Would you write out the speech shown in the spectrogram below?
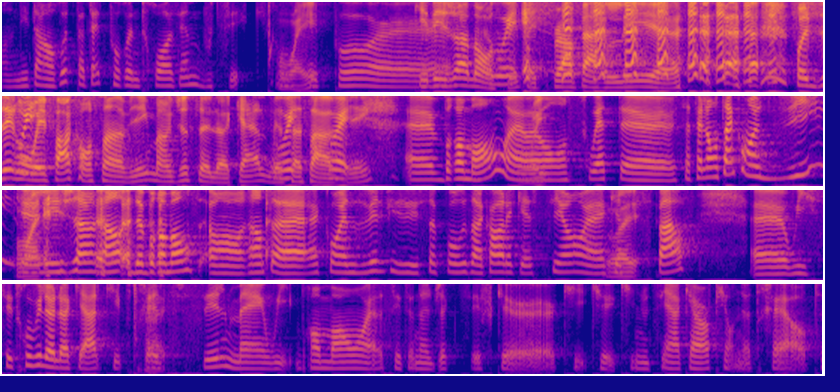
on est en route peut-être pour une troisième boutique. On oui. pas. Euh, Qui est déjà annoncé. tu peux en parler. Il euh, faut le dire au effort qu'on s'en vient. Il manque juste le local, mais ça s'en vient. Euh, Bromont, on souhaite. ça fait longtemps qu'on le dit. les gens de Bromont, on rentre à Coinsville puis se posent encore la question qu'est-ce qui se passe? oui, c'est trouver le local qui est très difficile, mais oui, Bromont, c'est un objectif que, qui, qui, nous tient à cœur puis on a très hâte.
